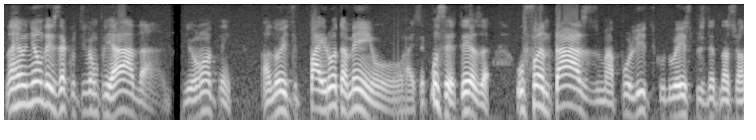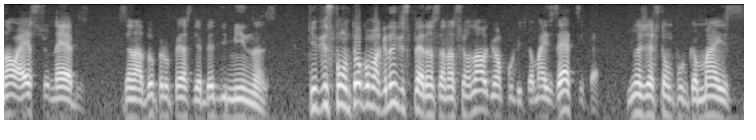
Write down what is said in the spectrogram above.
Na reunião da executiva ampliada de ontem à noite, pairou também, o com certeza, o fantasma político do ex-presidente nacional, Aécio Neves, senador pelo PSDB de Minas, que despontou como uma grande esperança nacional de uma política mais ética e uma gestão pública mais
